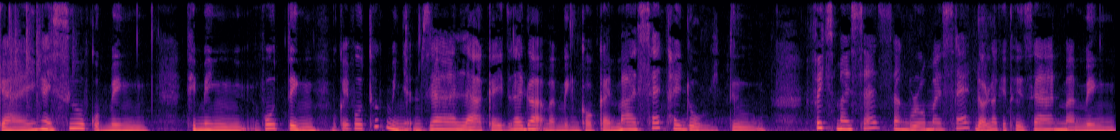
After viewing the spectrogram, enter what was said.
cái ngày xưa của mình, thì mình vô tình, một cách vô thức mình nhận ra là cái giai đoạn mà mình có cái mindset thay đổi từ fix mindset sang grow mindset, đó là cái thời gian mà mình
